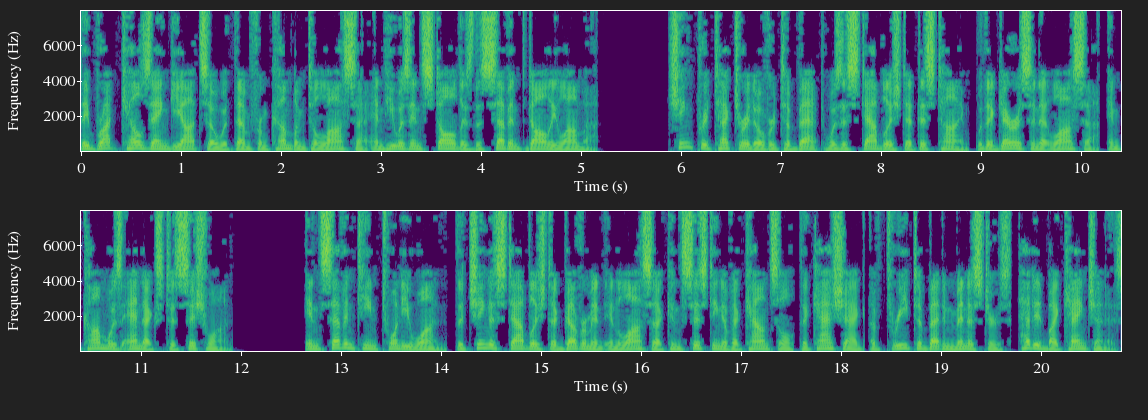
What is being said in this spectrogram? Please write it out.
They brought Khelzang Gyatso with them from Kumbum to Lhasa and he was installed as the seventh Dalai Lama. Qing protectorate over Tibet was established at this time, with a garrison at Lhasa, and Kham was annexed to Sichuan. In 1721, the Qing established a government in Lhasa consisting of a council the Kashag of three Tibetan ministers, headed by Kangchenas.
